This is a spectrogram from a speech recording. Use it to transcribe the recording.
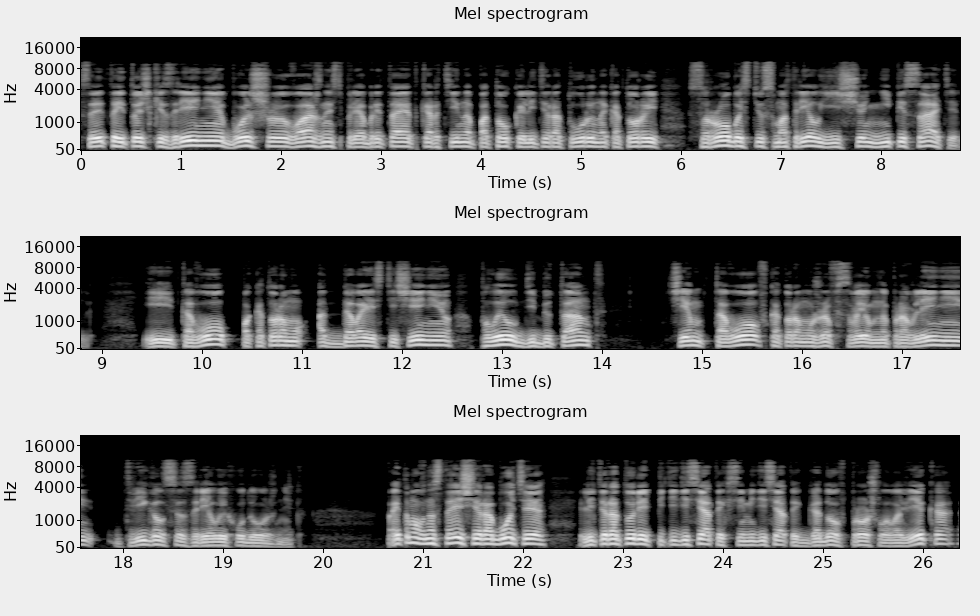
С этой точки зрения большую важность приобретает картина потока литературы, на который с робостью смотрел еще не писатель, и того, по которому, отдаваясь течению, плыл дебютант, чем того, в котором уже в своем направлении двигался зрелый художник. Поэтому в настоящей работе литературе 50-70-х годов прошлого века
